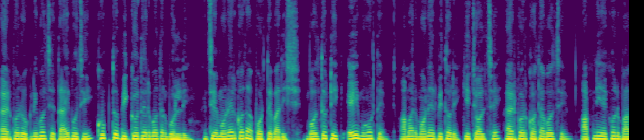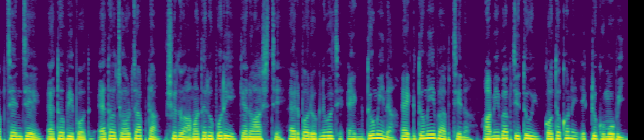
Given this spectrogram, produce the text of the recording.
এরপর অগ্নি বলছে, তাই বুঝি? খুব তো বিজ্ঞদের মতন বললি। যে মনের কথা পড়তে পারিস। বলতো ঠিক, এই মুহূর্তে আমার মনের ভিতরে কি চলছে? এরপর কথা বলছে, আপনি এখন ভাবছেন যে এত বিপদ, এত ঝড়ঝাপটা শুধু আমাদের উপরই কেন আসছে? এরপর অগ্নি বলছে, একদমই না, একদমই ভাবছি না। আমি ভাবছি তুই কতক্ষণে একটু ঘুমবি?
